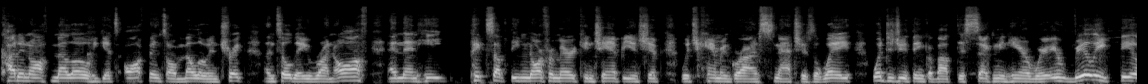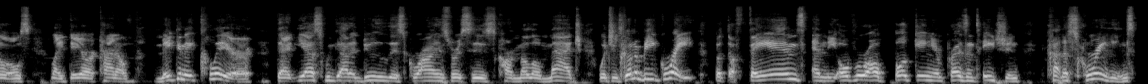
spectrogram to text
cutting off Mello. He gets offense on Mello and Trick until they run off, and then he picks up the North American Championship, which Cameron Grimes snatches away. What did you think about this segment here, where it really feels like they are kind of making it clear that yes, we got to do this Grimes versus Carmelo match, which is going to be great, but the fans and the overall booking and presentation kind of screams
